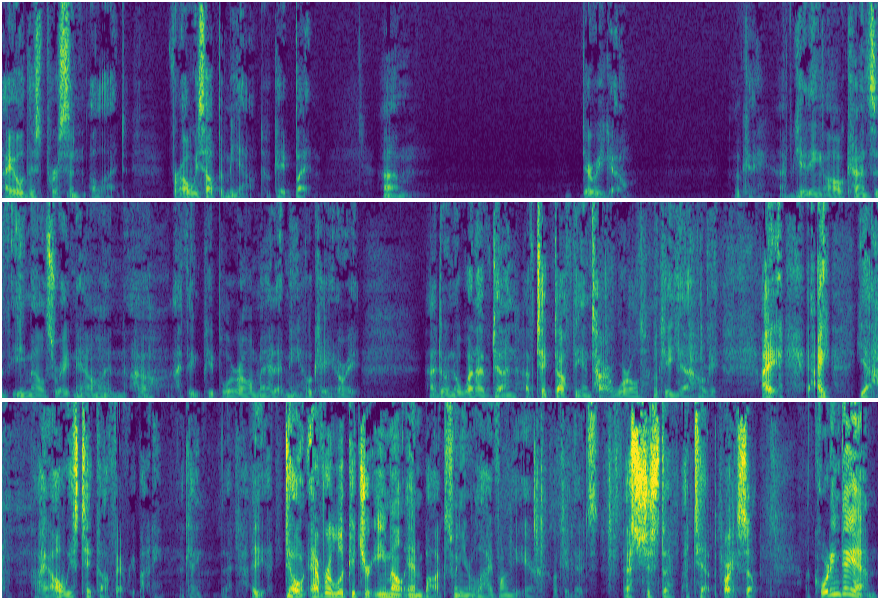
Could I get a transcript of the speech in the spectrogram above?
I owe this person a lot for always helping me out. Okay, but um, there we go. Okay, I'm getting all kinds of emails right now, and oh, I think people are all mad at me. Okay, all right. I don't know what I've done. I've ticked off the entire world. Okay, yeah, okay. I, I, yeah, I always tick off everybody. Okay, I, don't ever look at your email inbox when you're live on the air. Okay, that's that's just a, a tip. All right, so according to him,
